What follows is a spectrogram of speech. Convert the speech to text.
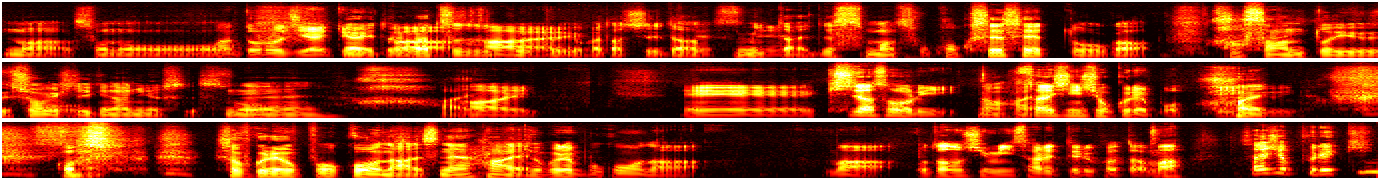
まあ、その、まあ、泥仕合というか。やり取りが続くというは形だ、ですねみたいです。まあ、国政政党が破産という衝撃的なニュースですね。はい。はい。えー岸田総理、あはい最新食レポっていう、はい食レポコーナーですね。はい。食レポコーナー。まあ、お楽しみにされてる方、まあ、最初プレキン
